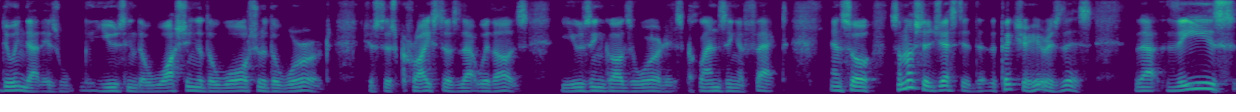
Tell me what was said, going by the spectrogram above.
doing that is using the washing of the water of the word, just as Christ does that with us, using God's word, its cleansing effect. And so some have suggested that the picture here is this: that these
